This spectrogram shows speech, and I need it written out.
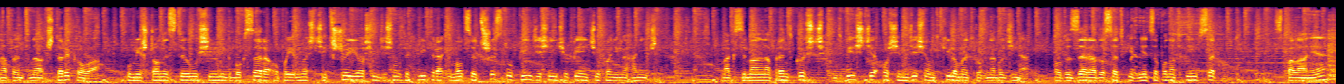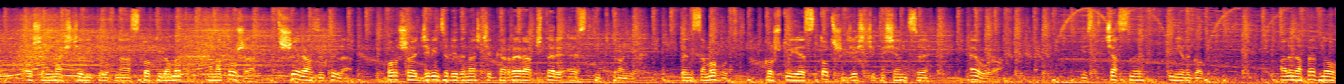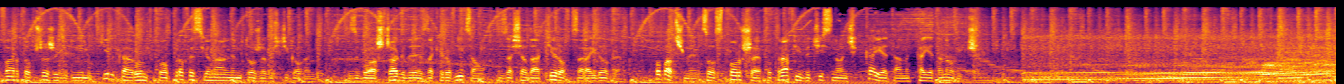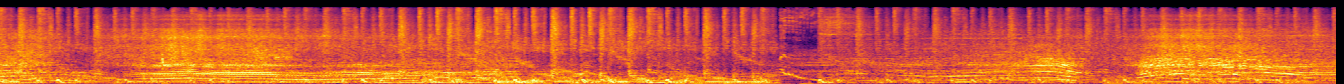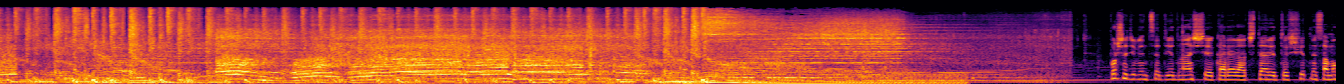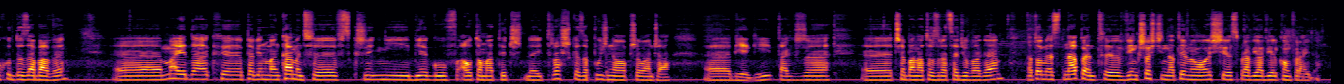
Napęd na cztery koła. Umieszczony z tyłu silnik boksera o pojemności 3,8 litra i mocy 355 koni mechanicznych. Maksymalna prędkość 280 km na godzinę. Od zera do setki w nieco ponad 5 sekund. Spalanie 18 litrów na 100 km, a na torze 3 razy tyle. Porsche 911 Carrera 4S Tiptronic. Ten samochód kosztuje 130 tysięcy euro. Jest ciasny i niewygodny, ale na pewno warto przeżyć w nim kilka rund po profesjonalnym torze wyścigowym, zwłaszcza gdy za kierownicą zasiada kierowca rajdowy. Popatrzmy, co z Porsche potrafi wycisnąć Kajetan Kajetanowicz. Porsche 911 Carrera 4 to świetny samochód do zabawy. E, ma jednak e, pewien mankament w skrzyni biegów automatycznej. Troszkę za późno przełącza e, biegi, także trzeba na to zwracać uwagę. Natomiast napęd w większości na tylną oś sprawia wielką frajdę.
